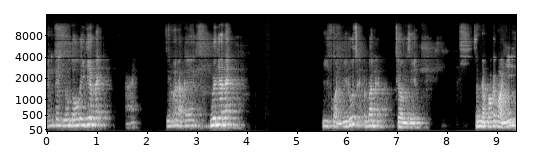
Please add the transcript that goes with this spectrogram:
Những cái yếu tố gây viêm ấy Đấy. thì nó là cái nguyên nhân đấy. Vi khuẩn virus vân vân thường gì xâm nhập qua cái vòi nhĩ.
